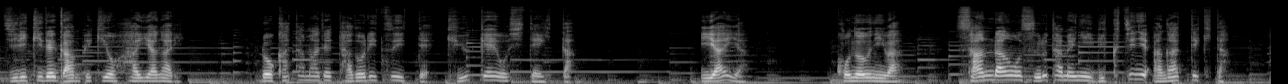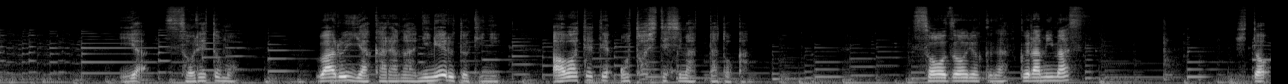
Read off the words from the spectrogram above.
自力で岸壁を這い上がり、路肩までたどり着いて休憩をしていた。いやいや、このウニは産卵をするために陸地に上がってきた。いや、それとも悪い輩が逃げるときに慌てて落としてしまったとか。想像力が膨らみます。人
